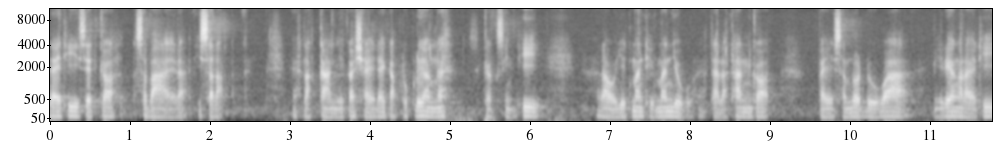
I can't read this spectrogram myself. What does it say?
ได้ที่เสร็จก็สบายละอิสระ หลักการนี้ก็ใช้ได้กับทุกเรื่องนะ กับสิ่งที่ เรายึดมั่นถือมั่นอยู่ แต่ละท่านก็ไปสำรวจดูว่ามีเรื่องอะไรที่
